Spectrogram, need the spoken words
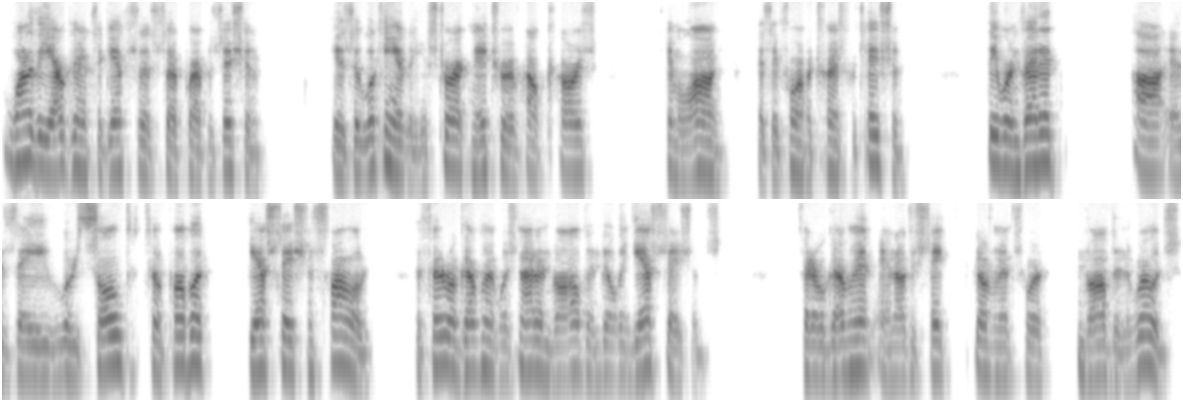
one of the arguments against this uh, proposition is that looking at the historic nature of how cars came along as a form of transportation, they were invented uh, as they were sold to the public, gas stations followed. The federal government was not involved in building gas stations. Federal government and other state governments were involved in the roads.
